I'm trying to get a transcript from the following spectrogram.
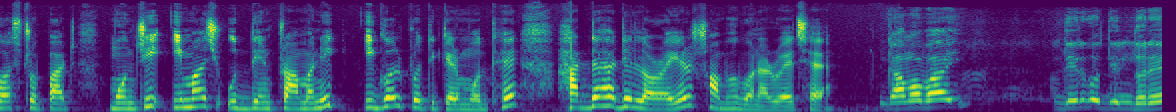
বস্ত্রপাট মন্ত্রী ইমাজ উদ্দিন প্রামাণিক ইগল প্রতীকের মধ্যে হাড্ডাহাড্ডি লড়াইয়ের সম্ভাবনা রয়েছে। গামা ভাই, দীর্ঘদিন ধরে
